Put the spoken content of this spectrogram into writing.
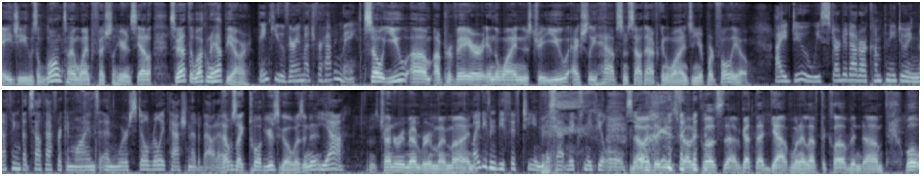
AG, who's a longtime wine professional here in Seattle. Samantha, welcome to Happy Hour. Thank you very much for having me. So you um, are a purveyor in the wine industry. You actually have some South African wines wines in your portfolio. I do. We started out our company doing nothing but South African wines, and we're still really passionate about it. That was like 12 years ago, wasn't it? Yeah. I was trying to remember in my mind. It might even be 15, but that makes me feel old. So. no, I think it's probably close. To that. I've got that gap when I left the club. And um, well,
